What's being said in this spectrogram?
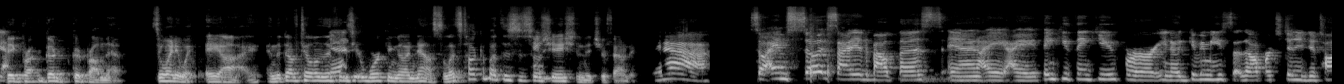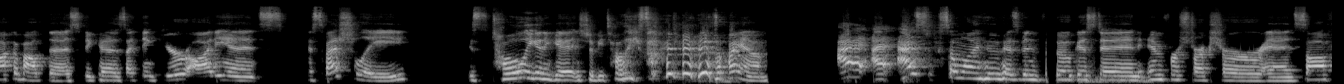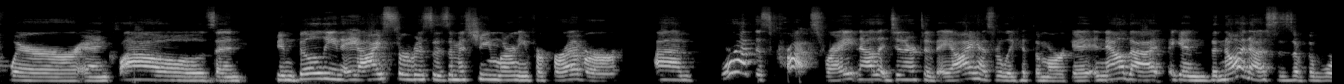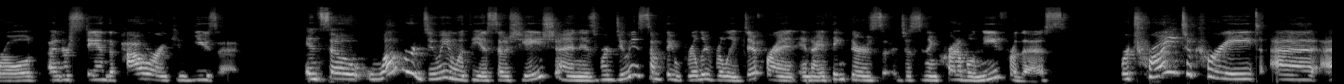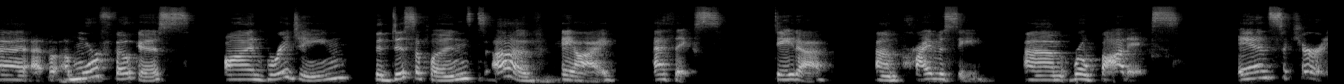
big pro- good good problem to have. So anyway, AI and the dovetail and the things you're working on now. So let's talk about this association that you're founding. Yeah. So I am so excited about this, and I, I, thank you, thank you for you know giving me the opportunity to talk about this because I think your audience, especially, is totally going to get and should be totally excited as I am. I, I, as someone who has been focused in infrastructure and software and clouds and been building AI services and machine learning for forever, um, we're at this crux, right? Now that generative AI has really hit the market, and now that, again, the non us's of the world understand the power and can use it. And so, what we're doing with the association is we're doing something really, really different. And I think there's just an incredible need for this. We're trying to create a, a, a more focus on bridging the disciplines of AI, ethics, data, um, privacy, um, robotics, and security.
